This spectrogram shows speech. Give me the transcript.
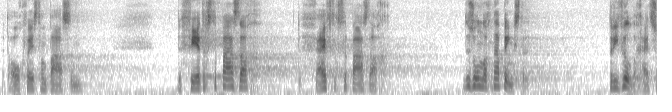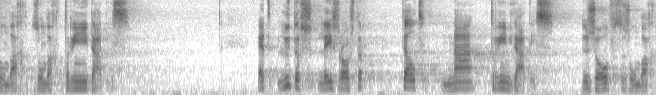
Het hoogfeest van Pasen, de 40ste paasdag, de 50ste paasdag, de zondag na Pinksteren. Drievuldigheidszondag, zondag Trinitatis. Het Luthers leesrooster telt na Trinitatis, de zoveelste zondag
